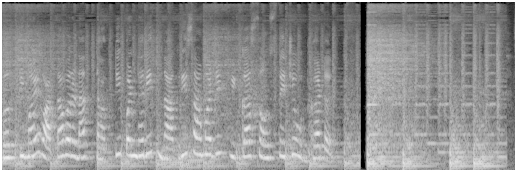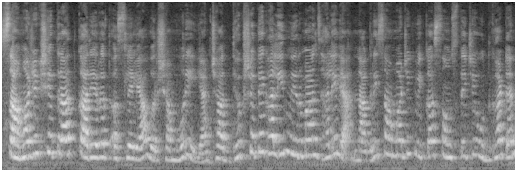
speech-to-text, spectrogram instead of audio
भक्तिमय वातावरणात धाकटी पंढरीत नागरी सामाजिक विकास संस्थेचे उद्घाटन. सामाजिक क्षेत्रात कार्यरत असलेल्या वर्षा मोरे यांच्या अध्यक्षतेखाली निर्माण झालेल्या नागरी सामाजिक विकास संस्थेचे उद्घाटन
